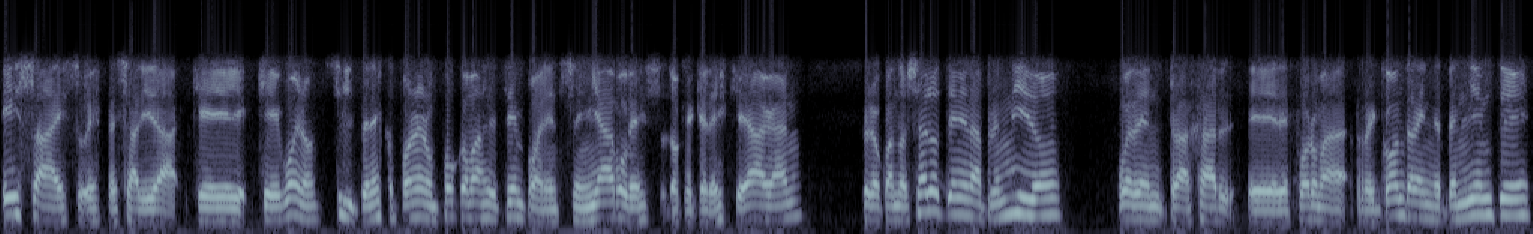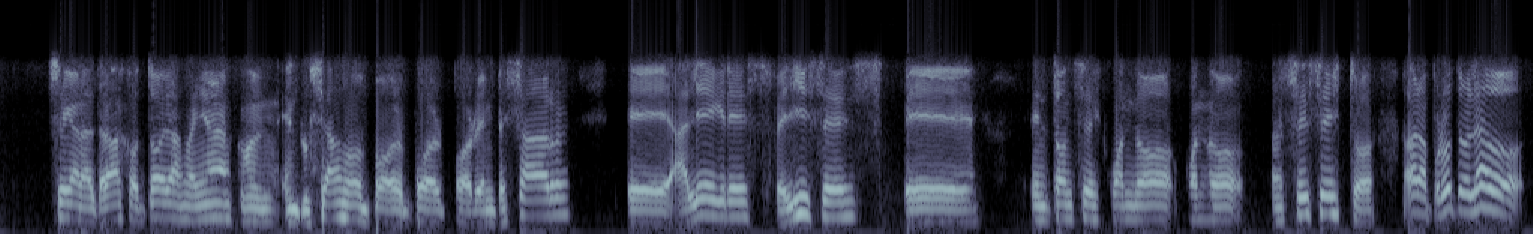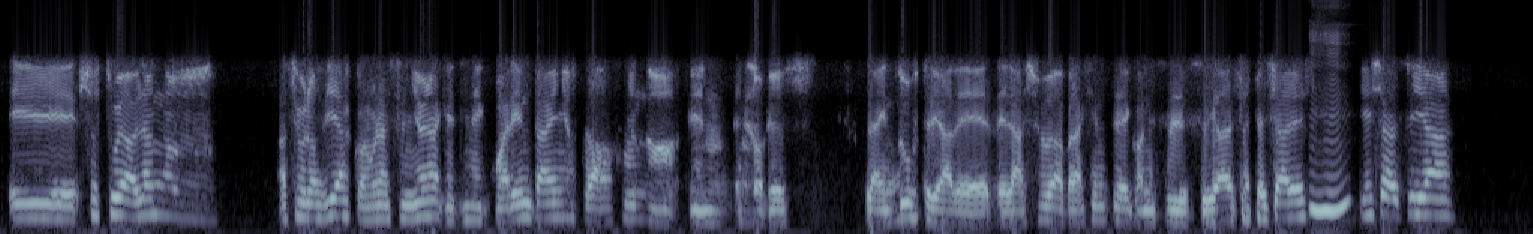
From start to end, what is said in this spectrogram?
esa es su especialidad, que, que bueno, sí, tenés que poner un poco más de tiempo en enseñarles lo que querés que hagan, pero cuando ya lo tienen aprendido, pueden trabajar eh, de forma recontra independiente, llegan al trabajo todas las mañanas con entusiasmo por, por, por empezar, eh, alegres, felices. eh, entonces, cuando, cuando haces esto... Ahora, por otro lado, eh, yo estuve hablando hace unos días con una señora que tiene 40 años trabajando en, en lo que es la industria de, de la ayuda para gente con necesidades especiales, y ella decía,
